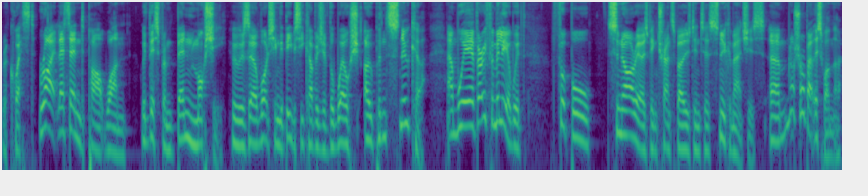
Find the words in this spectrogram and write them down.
request. Right, let's end part one with this from Ben Moshi, who was uh, watching the BBC coverage of the Welsh Open snooker. And we're very familiar with football scenarios being transposed into snooker matches. Um, not sure about this one, though.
